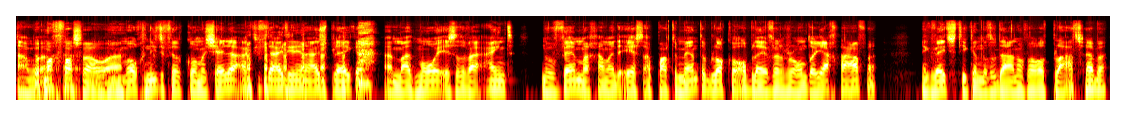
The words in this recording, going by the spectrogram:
Nou, Dat we- mag vast wel, We eh. mogen niet te veel commerciële activiteiten hierin uitspreken. Eh, maar het mooie is dat wij eind november gaan we de eerste appartementenblokken opleveren rond de jachthaven. Ik weet stiekem dat we daar nog wel wat plaats hebben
